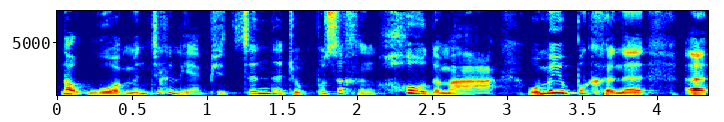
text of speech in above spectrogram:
那我们这个脸皮真的就不是很厚的嘛？我们又不可能呃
